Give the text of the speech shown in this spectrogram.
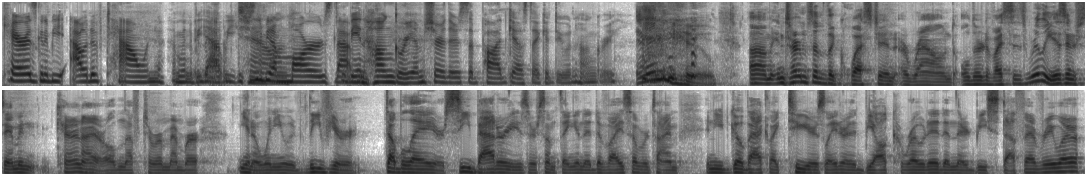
Kara's going to be out of town. I'm going to be that out week. of She's going to be on. Mars Gonna that be in. Hungary. I'm sure there's a podcast I could do in Hungary. Anywho, um, in terms of the question around older devices, really is interesting. I mean, Karen and I are old enough to remember, you know, when you would leave your AA or C batteries or something in a device over time, and you'd go back like two years later, it'd be all corroded and there'd be stuff everywhere.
